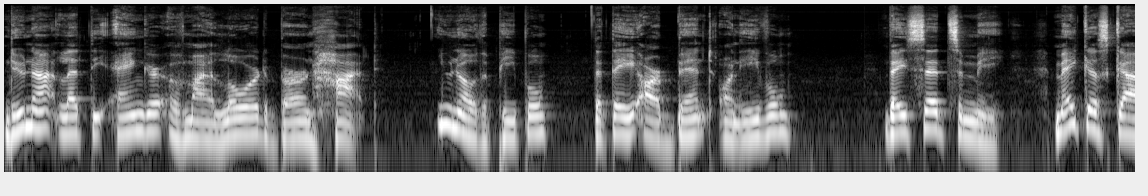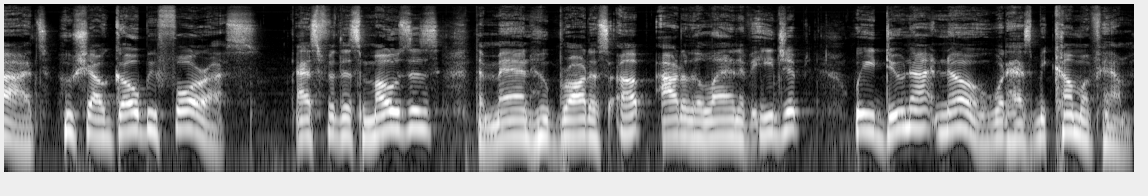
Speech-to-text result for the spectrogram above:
Do not let the anger of my Lord burn hot. You know the people, that they are bent on evil. They said to me, Make us gods who shall go before us. As for this Moses, the man who brought us up out of the land of Egypt, we do not know what has become of him.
